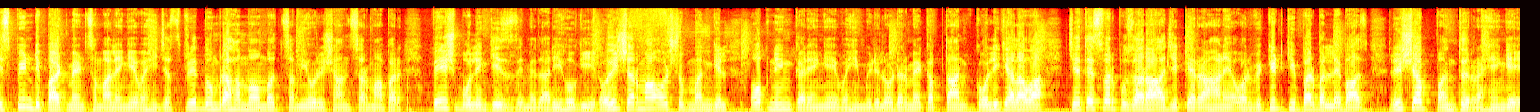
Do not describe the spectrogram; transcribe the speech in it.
स्पिन डिपार्टमेंट संभालेंगे। वहीं जसप्रीत बुमराह, मोहम्मद समी और ईशांत शर्मा पर पेश बॉलिंग की ज़िम्मेदारी होगी। रोहित शर्मा और शुभमन गिल ओपनिंग करेंगे। वहीं मिडिल ऑर्डर में कप्तान कोहली के अलावा चेतेश्वर पुजारा अजिंक्य रहाणे और विकेट कीपर बल्लेबाज ऋषभ पंत रहेंगे।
